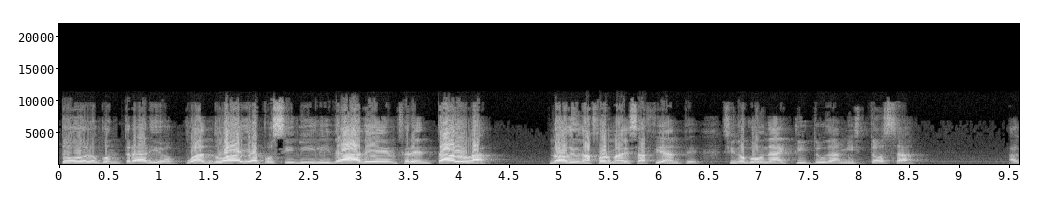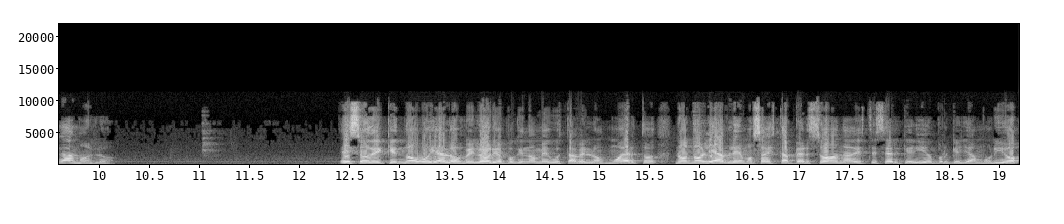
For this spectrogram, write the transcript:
Todo lo contrario, cuando haya posibilidad de enfrentarla, no de una forma desafiante, sino con una actitud amistosa, hagámoslo. Eso de que no voy a los velorios porque no me gusta ver los muertos. No, no le hablemos a esta persona, de este ser querido porque ya murió.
